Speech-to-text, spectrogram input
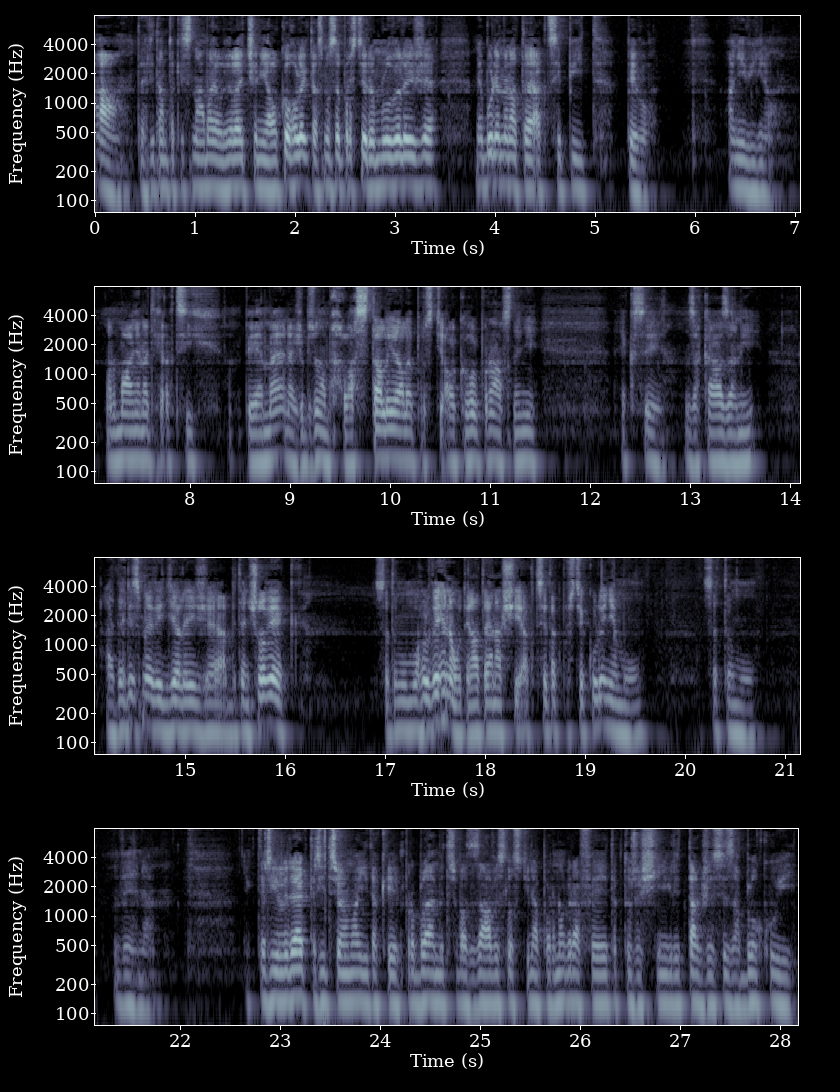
a tehdy tam taky s námi jel vylečený alkoholik, tak jsme se prostě domluvili, že nebudeme na té akci pít pivo ani víno. Normálně na těch akcích pijeme, ne, že bychom tam chlastali, ale prostě alkohol pro nás není jaksi zakázaný. Ale tehdy jsme viděli, že aby ten člověk se tomu mohl vyhnout i na té naší akci, tak prostě kvůli němu se tomu vyhneme. Někteří lidé, kteří třeba mají taky problémy třeba s závislostí na pornografii, tak to řeší někdy tak, že si zablokují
